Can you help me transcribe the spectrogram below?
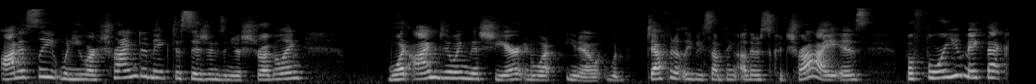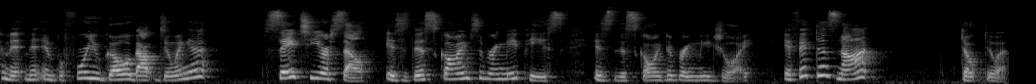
honestly, when you are trying to make decisions and you're struggling, what I'm doing this year and what, you know, would definitely be something others could try is before you make that commitment and before you go about doing it, say to yourself, is this going to bring me peace? Is this going to bring me joy? If it does not, don't do it.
